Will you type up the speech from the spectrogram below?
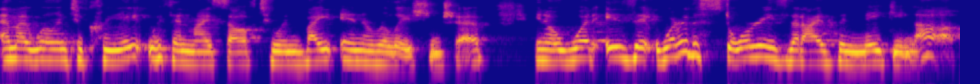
am i willing to create within myself to invite in a relationship? You know what is it what are the stories that i've been making up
